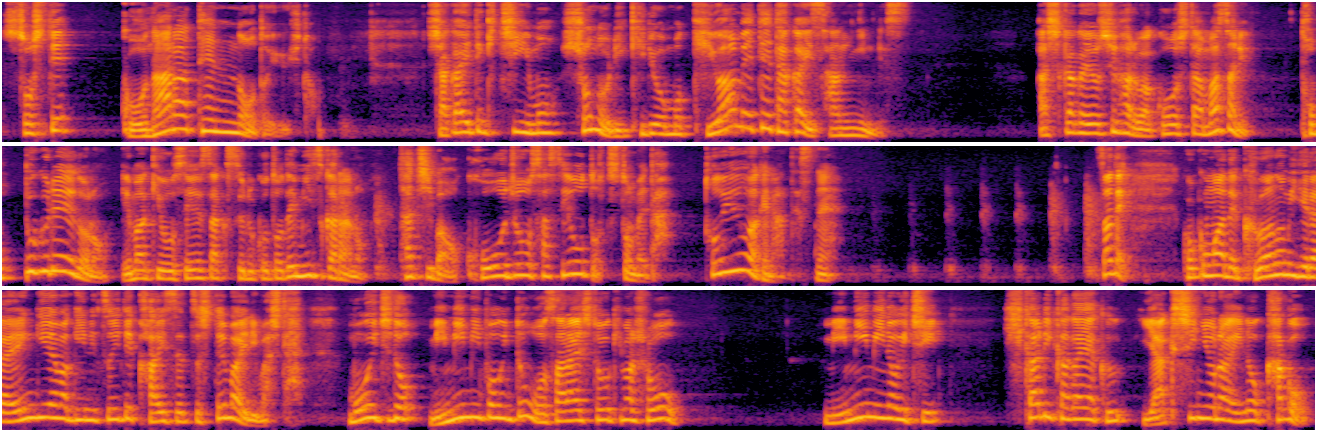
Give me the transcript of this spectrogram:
そして五奈良天皇という人。社会的地位も書の力量も極めて高い3人です。足利義治はこうしたまさにトップグレードの絵巻を制作することで自らの立場を向上させようと努めたというわけなんですね。さて、ここまで桑の実寺縁起絵巻について解説してまいりました。もう一度、耳見ポイントをおさらいしておきましょう。耳見の1、光り輝く薬師如来の加護。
